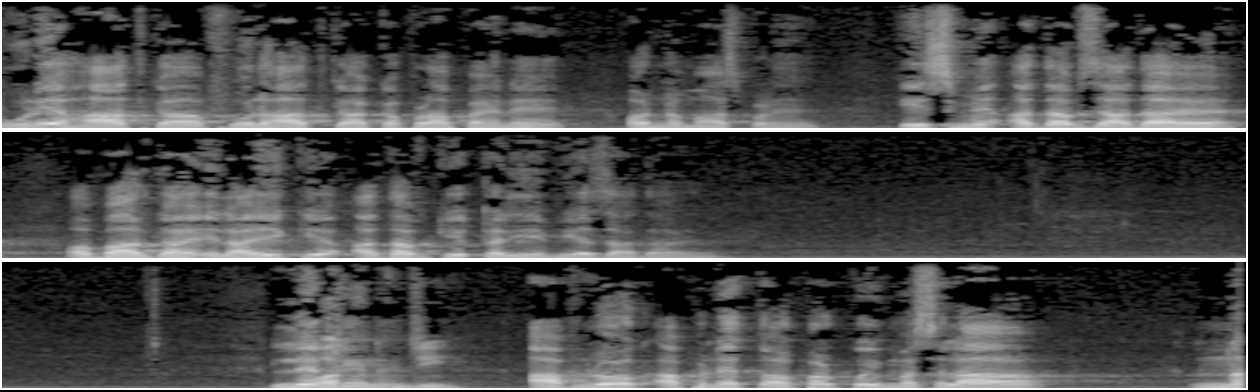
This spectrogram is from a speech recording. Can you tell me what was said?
پورے ہاتھ کا فل ہاتھ کا کپڑا پہنے اور نماز پڑھیں۔ کہ اس میں ادب زیادہ ہے اور بارگاہ الہی کے ادب کے قریب یہ زیادہ ہے۔ لیکن جی۔ آپ لوگ اپنے طور پر کوئی مسئلہ نہ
